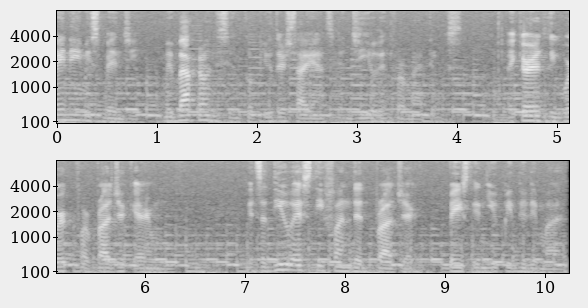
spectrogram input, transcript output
My name is Benjie. My background is in computer science and geoinformatics. I currently work for Project AirMove. It's a DOST funded project based in UP Diliman.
